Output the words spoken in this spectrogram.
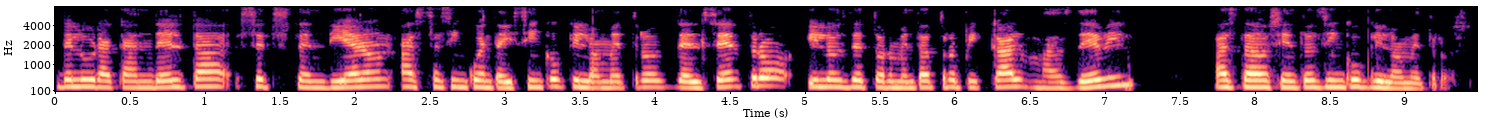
del huracán Delta se extendieron hasta 55 kilómetros del centro y los de tormenta tropical más débil hasta 205 kilómetros.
